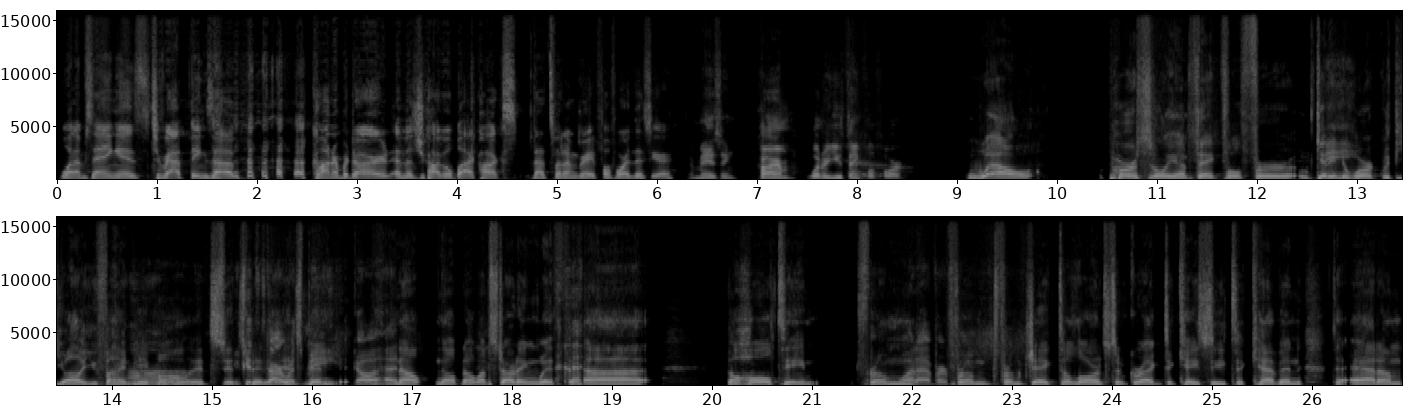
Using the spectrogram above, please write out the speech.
What I'm saying is to wrap things up, Connor Bedard and the Chicago Blackhawks. That's what I'm grateful for this year. Amazing. Carm, what are you thankful for? Well, personally, I'm thankful for getting to Me. work with you, all you fine people. Aw. It's You it's can been start it's with been me. Go ahead. no no no. I'm starting with uh the whole team from Whatever. from from Jake to Lawrence to Greg to Kacy to Kevin to Adam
